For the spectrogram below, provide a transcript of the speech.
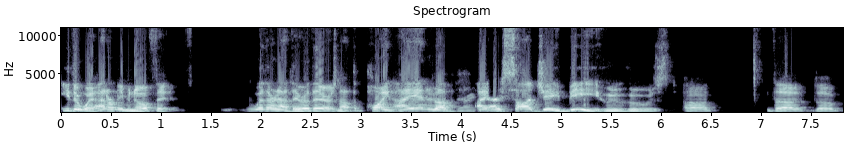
either way, I don't even know if they whether or not they were there is not the point. I ended up Right. I, I saw JB, who who's uh, the the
